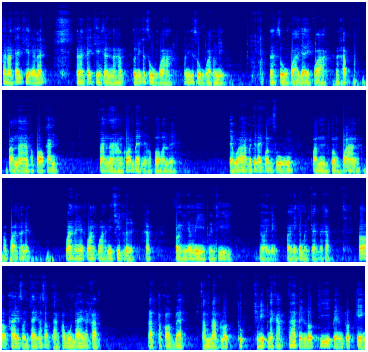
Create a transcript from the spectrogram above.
ขนาดใกล้เคียงกันนะ ขนาดใกล้เคียงกันนะครับ ตัวนี้จะสูงกว่า ตัวนี้จะสูงกว่าตัวนี้นะสูงกว่าใหญ่กว่านะครับความหนาพอๆกันความหนาของก้อนแบตเนี่ยพอๆกันเลย แต่ว่ามันจะได้ความสูงความความกว้างความกว้างเท่าเนี้ยกว้างทางนี้กว้างกว่านี่ชิดเลยนะครับ ฝั่งนี้ยังมีพื้นที่ หน่อยหนึ่งฝั่งนี้ก็เหมือนกันนะครับ ก็ใครสนใจก็สอบถามข้อมูลได้นะครับ รับประกอบแบตสำหรับรถทุกชนิดนะครับ ถ้าเป็นรถที่เป็นรถเก๋ง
